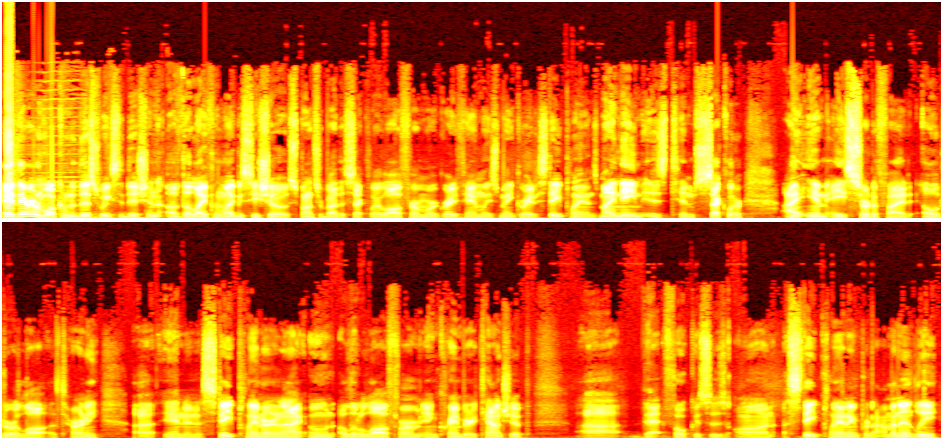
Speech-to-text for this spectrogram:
Hey there, and welcome to this week's edition of the Life and Legacy Show, sponsored by the Sechler Law Firm, where great families make great estate plans. My name is Tim Sechler. I am a certified elder law attorney uh, and an estate planner, and I own a little law firm in Cranberry Township uh, that focuses on estate planning predominantly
